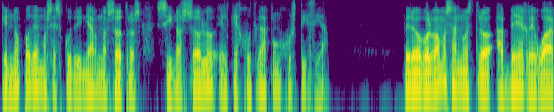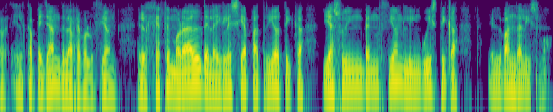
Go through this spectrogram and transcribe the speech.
que no podemos escudriñar nosotros, sino sólo el que juzga con justicia. Pero volvamos a nuestro Abbé Gregoire, el capellán de la Revolución, el jefe moral de la Iglesia patriótica y a su invención lingüística, el vandalismo.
